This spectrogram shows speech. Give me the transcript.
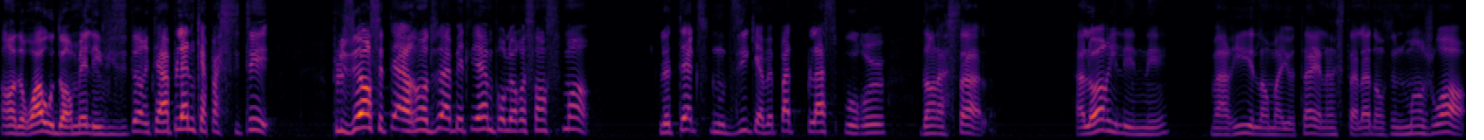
endroits où dormaient les visiteurs étaient à pleine capacité. Plusieurs s'étaient rendus à Bethléem pour le recensement. Le texte nous dit qu'il n'y avait pas de place pour eux dans la salle. Alors il est né, Marie l'emmaillota et l'installa dans une mangeoire,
